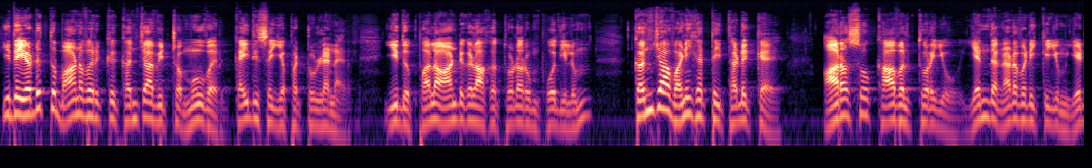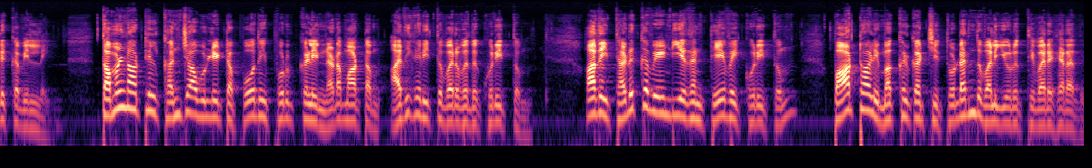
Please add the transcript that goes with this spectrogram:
இதையடுத்து மாணவருக்கு கஞ்சா விற்ற மூவர் கைது செய்யப்பட்டுள்ளனர். இது பல ஆண்டுகளாக தொடரும் போதிலும் கஞ்சா வணிகத்தை தடுக்க அரசோ காவல்துறையோ எந்த நடவடிக்கையும் எடுக்கவில்லை. தமிழ்நாட்டில் கஞ்சா உள்ளிட்ட போதைப் பொருட்களின் நடமாட்டம் அதிகரித்து வருவது குறித்தும் அதை தடுக்க வேண்டியதன் தேவை குறித்தும் பாட்டாளி மக்கள் கட்சி தொடர்ந்து வலியுறுத்தி வருகிறது.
